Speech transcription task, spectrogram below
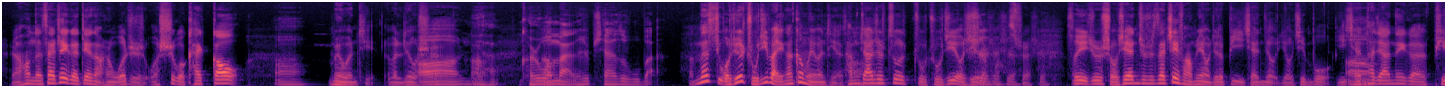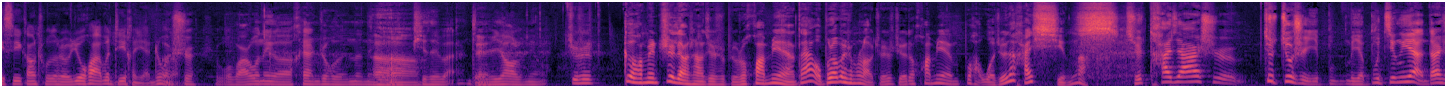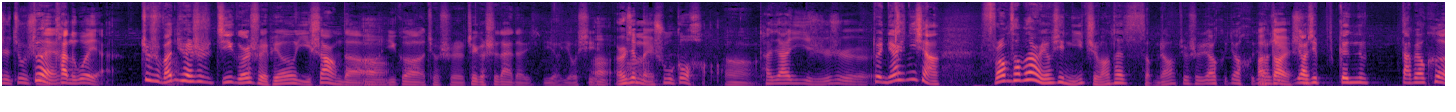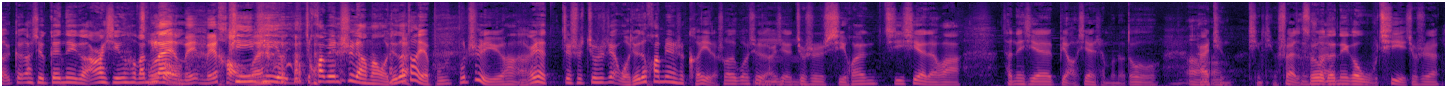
然后呢，在这个电脑上我只是我试过开高哦没有问题，稳六十。哦厉害，可是我啊买的是 PS 五版，那我觉得主机版应该更没问题了，他们家哦。就做主主机游戏的嘛，是是是是，所以就是首先就是在这方面，我觉得比以前有有进步。以前哦。他家那个 PC 刚出的时候，优化问题很严重是是我玩过那个黑暗之魂的那啊个 PC 版，对简直要了命了。就是各方面质量上，就是比如说画面啊，大家我不知道为什么老觉得觉得画面不好，我觉得还行啊，其实他家是就就是也不也不惊艳，但是就是对看得过眼。就是完全是及格水平以上的嗯一个，就是这个时代的游游戏。嗯，而且啊美术够好，嗯，他家一直是对，你要是你想，From Software 游戏，你指望他怎么着？就是要要要要去跟大镖客，跟要去跟那个 R 星和顽皮从来没没好拼一。拼有画面质量吗？我觉得倒也不不至于哈，嗯而且就是就是这样，我觉得画面是可以的，说得过去的，嗯而且就是喜欢机械的话，他那些表现什么的都嗯还挺挺，挺帅的所有的那个武器就是。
